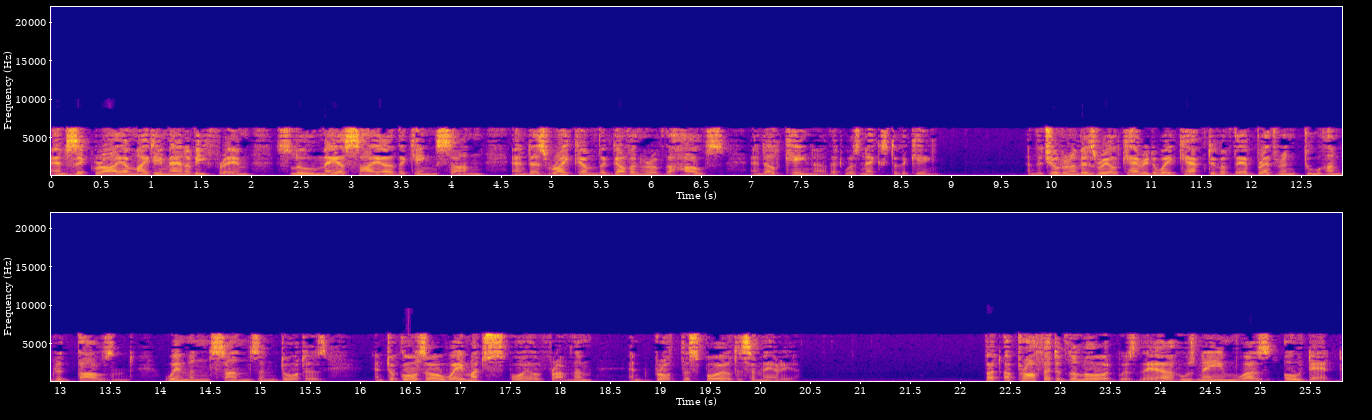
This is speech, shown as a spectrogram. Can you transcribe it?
And Zichri, a mighty man of Ephraim, slew Maaseiah the king's son, and Azrikam the governor of the house, and Elkanah that was next to the king. And the children of Israel carried away captive of their brethren two hundred thousand, women, sons, and daughters, and took also away much spoil from them, and brought the spoil to Samaria. But a prophet of the Lord was there, whose name was Oded.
